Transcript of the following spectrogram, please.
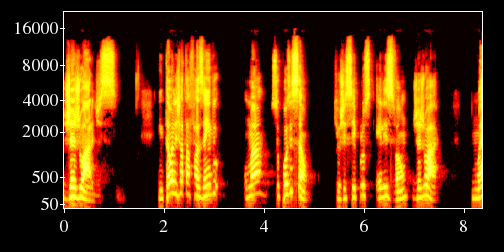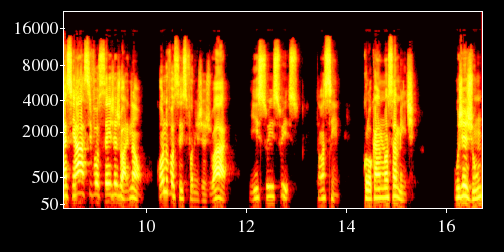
jejuardes. Então ele já está fazendo uma suposição que os discípulos eles vão jejuar. Não é assim, ah, se vocês jejuarem. Não. Quando vocês forem jejuar, isso, isso, isso. Então, assim, colocar na nossa mente. O jejum,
